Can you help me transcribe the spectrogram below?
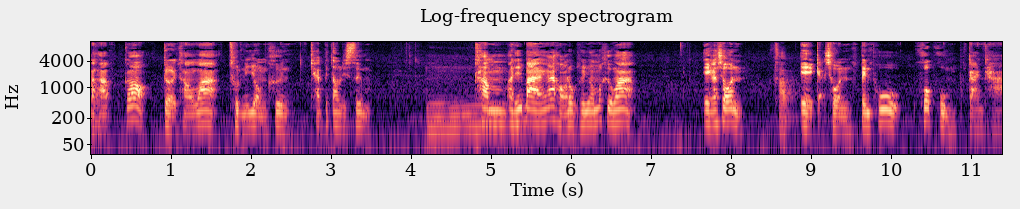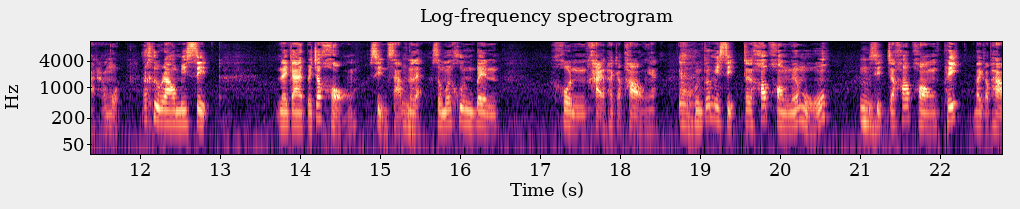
นะครับ ก็เกิดคำว่าทุนนิยมขึ้น capitalism อืมคำอธิบายง่ายๆของระบบทุนนิยมก็คือว่า เอกชนครับ เอกชนเป็นผู้ควบคุมการค้าทั้งหมด ก็คือเรามีสิทธิ์ในการเป็นเจ้าของสินทรัพย์นั่นแหละ สมมติคุณเป็นคนขายผัดกะเพราอย่างเงี้ยอ่าคุณก็มีสิทธิ์จะครอบครองเนื้อหมูอืม สิทธิ์จะครอบครองพริกใบกะเพรา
